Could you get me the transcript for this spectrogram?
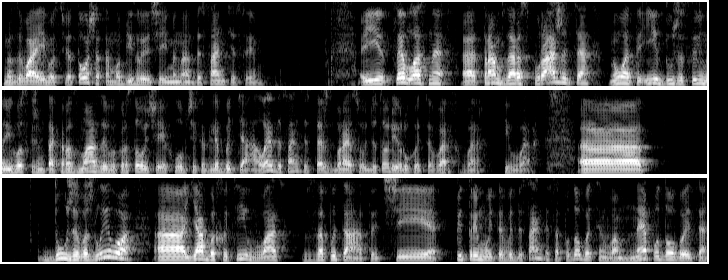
називає його Святоша, там обіграючи імена Десантіс. І... Це власне е, Трамп зараз куражиться. Ну от і дуже сильно його, скажімо так, розмазує, використовуючи хлопчика для биття. Але Десантіс теж збирає свою аудиторію, рухається вверх, вверх і вверх. Е, Дуже важливо, е, я би хотів вас запитати, чи підтримуєте ви Десантіса, подобається вам, не подобається.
